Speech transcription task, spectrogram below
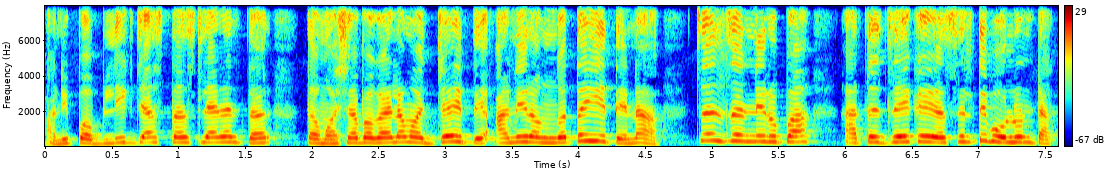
आणि पब्लिक जास्त असल्यानंतर तमाशा बघायला मज्जा येते आणि रंगतही येते ना. चल चल निरुपा. आता जे काही असेल ते बोलून टाक.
